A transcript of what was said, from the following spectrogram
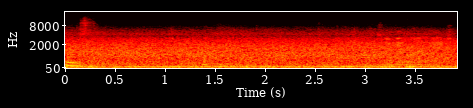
So you get a lot of action.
